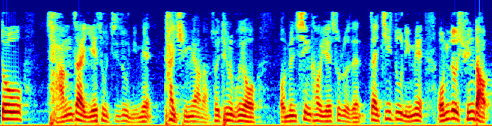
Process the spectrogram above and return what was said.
都藏在耶稣基督里面，太奇妙了。所以听众朋友，我们信靠耶稣的人，在基督里面，我们都寻找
